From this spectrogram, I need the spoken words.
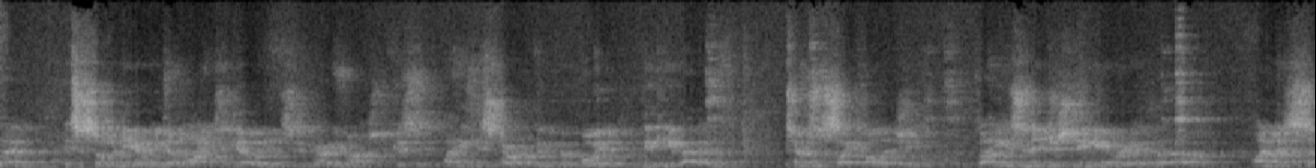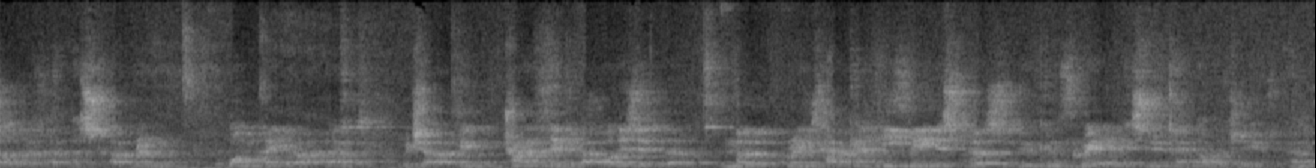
And it's a sort of an area we don't like to go into very much because I think historically we've avoided thinking about it in terms of psychology. But I think it's an interesting area that um, I myself have, have, have written one paper um, which I've been trying to think about what is it that Moog brings? How can he be this person who can create this new technology? And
